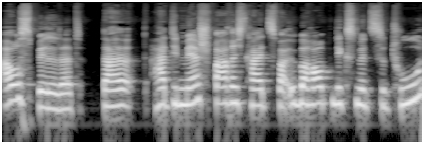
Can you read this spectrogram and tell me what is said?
ausbildet. Da hat die Mehrsprachigkeit zwar überhaupt nichts mit zu tun,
